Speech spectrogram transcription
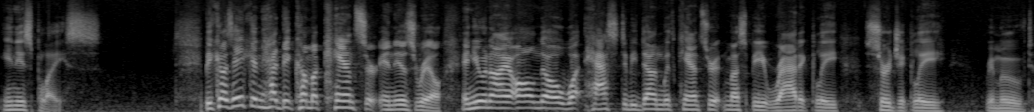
in his place. Because Achan had become a cancer in Israel. And you and I all know what has to be done with cancer. It must be radically, surgically removed.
